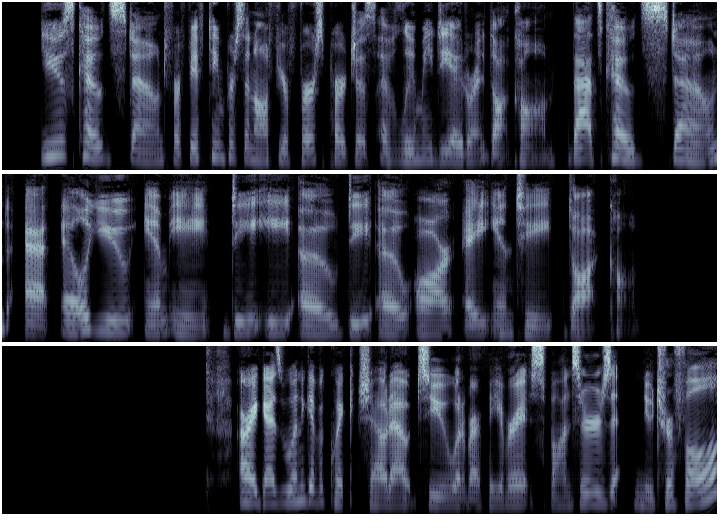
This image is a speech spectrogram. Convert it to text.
Use code STONED for 15% off your first purchase of LumeDeodorant.com. That's code STONED at L U M E D E O D O R A N T.com. All right, guys, we want to give a quick shout out to one of our favorite sponsors, Nutrafol.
